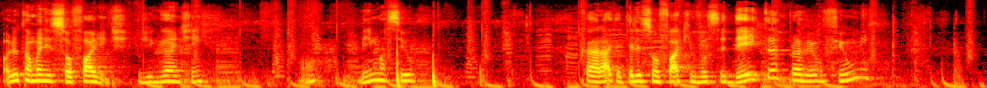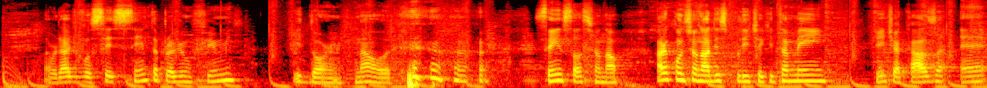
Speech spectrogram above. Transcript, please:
Olha o tamanho desse sofá, gente. Gigante, hein? Ó, bem macio. Caraca, aquele sofá que você deita para ver um filme. Na verdade, você senta para ver um filme e dorme na hora. sensacional. Ar-condicionado split aqui também. Gente, a casa é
